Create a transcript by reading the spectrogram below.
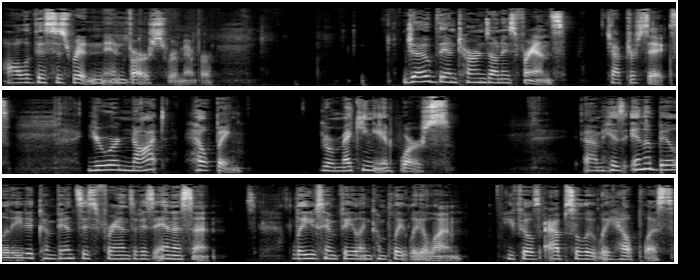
All of this is written in verse, remember. Job then turns on his friends. Chapter 6. You're not helping, you're making it worse. Um, his inability to convince his friends of his innocence leaves him feeling completely alone. He feels absolutely helpless.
